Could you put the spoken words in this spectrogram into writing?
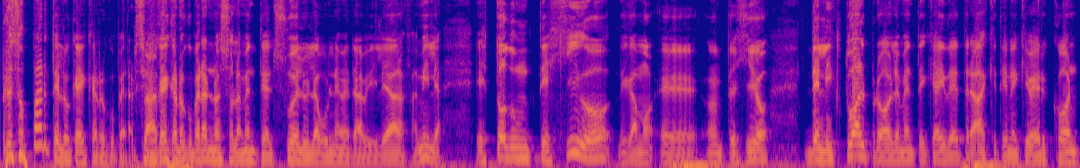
Pero eso es parte de lo que hay que recuperar. Lo que hay que recuperar no es solamente el suelo y la vulnerabilidad de la familia, es todo un tejido, digamos, eh, un tejido delictual probablemente que hay detrás que tiene que ver con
